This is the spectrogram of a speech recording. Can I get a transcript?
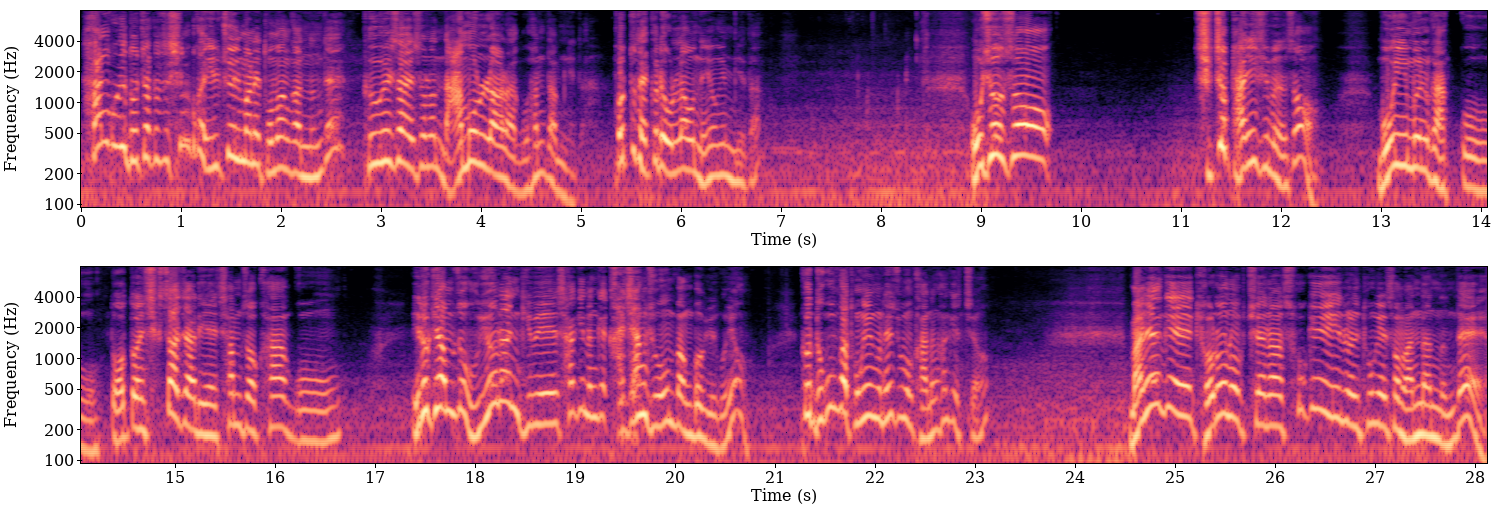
한국에 도착해서 신부가 일주일 만에 도망갔는데, 그 회사에서는 나 몰라라고 한답니다. 그것도 댓글에 올라온 내용입니다. 오셔서 직접 다니시면서 모임을 갖고 또 어떤 식사 자리에 참석하고 이렇게 하면서 우연한 기회에 사귀는 게 가장 좋은 방법이고요. 그 누군가 동행을 해주면 가능하겠죠. 만약에 결혼업체나 소개인을 통해서 만났는데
